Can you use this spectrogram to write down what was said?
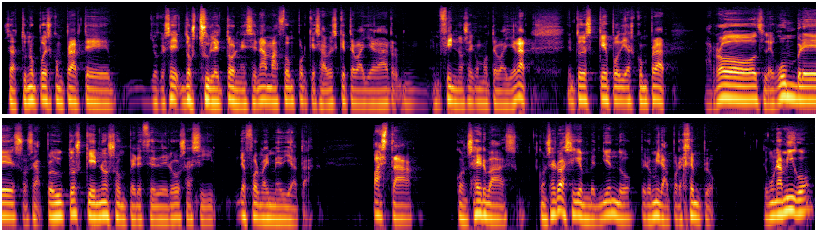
O sea, tú no puedes comprarte, yo qué sé, dos chuletones en Amazon porque sabes que te va a llegar, mm, en fin, no sé cómo te va a llegar. Entonces, ¿qué podías comprar? Arroz, legumbres, o sea, productos que no son perecederos así de forma inmediata. Pasta, conservas, conservas siguen vendiendo, pero mira, por ejemplo, tengo un amigo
